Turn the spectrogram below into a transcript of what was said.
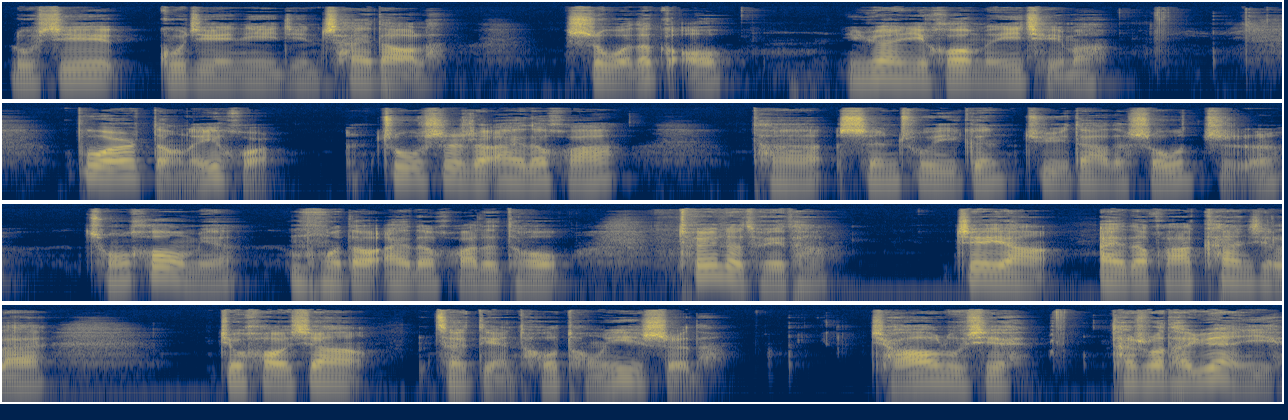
露西，估计你已经猜到了。”是我的狗，你愿意和我们一起吗？布尔等了一会儿，注视着爱德华。他伸出一根巨大的手指，从后面摸到爱德华的头，推了推他。这样，爱德华看起来就好像在点头同意似的。瞧，露西，他说他愿意。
